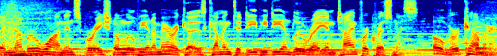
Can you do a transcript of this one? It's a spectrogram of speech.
The number one inspirational movie in America is coming to DVD and Blu ray in time for Christmas Overcomer.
